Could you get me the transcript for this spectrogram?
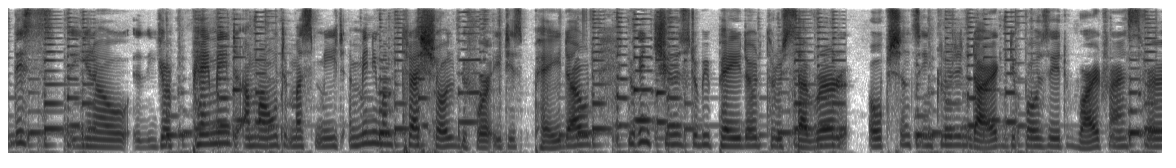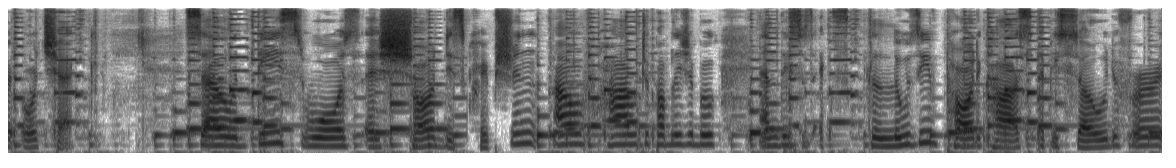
this you know your payment amount must meet a minimum threshold before it is paid out you can choose to be paid out through several options including direct deposit, wire transfer or check. so this was a short description of how to publish a book and this is exclusive podcast episode for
